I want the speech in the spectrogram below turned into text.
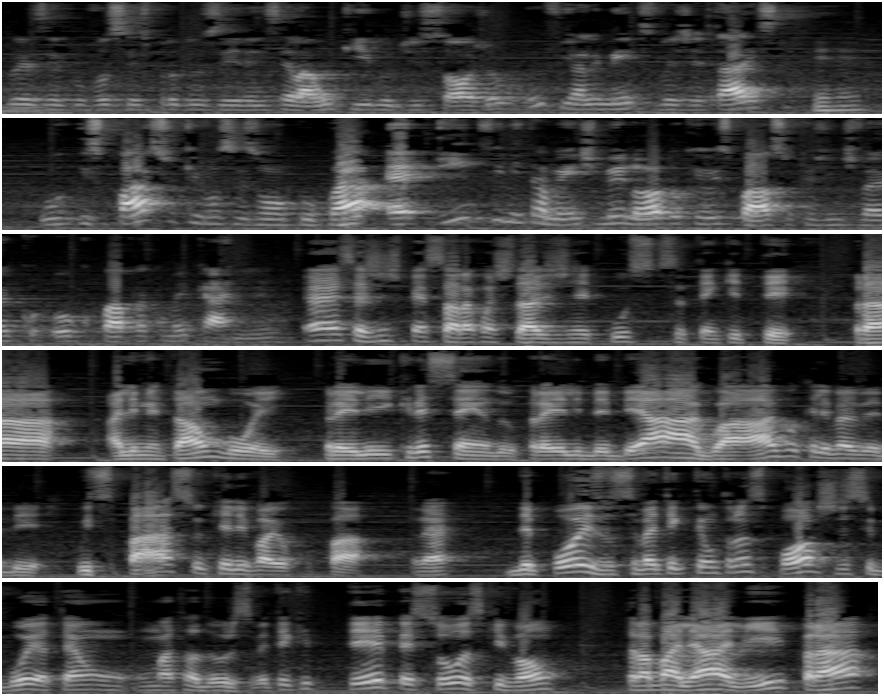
por exemplo, vocês produzirem, sei lá, um quilo de soja, enfim, alimentos vegetais, uhum o espaço que vocês vão ocupar é infinitamente menor do que o espaço que a gente vai ocupar para comer carne. Né? É, se a gente pensar na quantidade de recursos que você tem que ter para alimentar um boi, para ele ir crescendo, para ele beber a água, a água que ele vai beber, o espaço que ele vai ocupar, né? Depois você vai ter que ter um transporte desse boi até um, um você vai ter que ter pessoas que vão trabalhar ali para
